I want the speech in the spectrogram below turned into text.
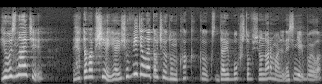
И вы знаете, это вообще, я еще видела этого человека, думаю, как, как дай Бог, чтобы все нормально с ней было.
